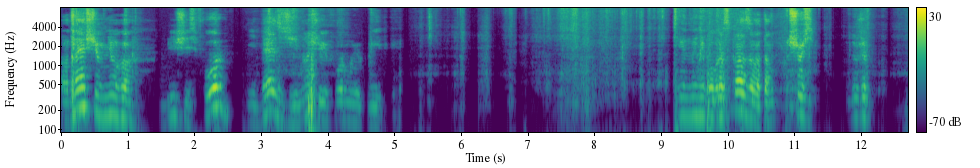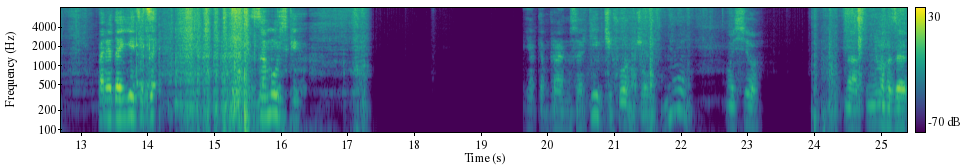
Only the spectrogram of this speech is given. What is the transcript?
Одне, що в нього більшість форм йде з жіночою формою квітки. Він мені був розказував, там щось дуже передається. З замурських. Як там правильно сортів чи форм, чи. Ну, ось. У нас в нього за...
